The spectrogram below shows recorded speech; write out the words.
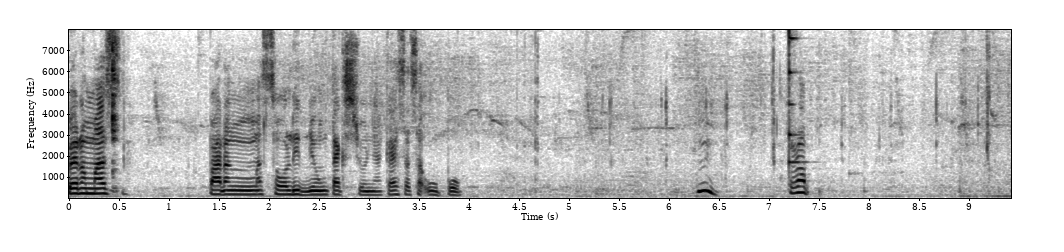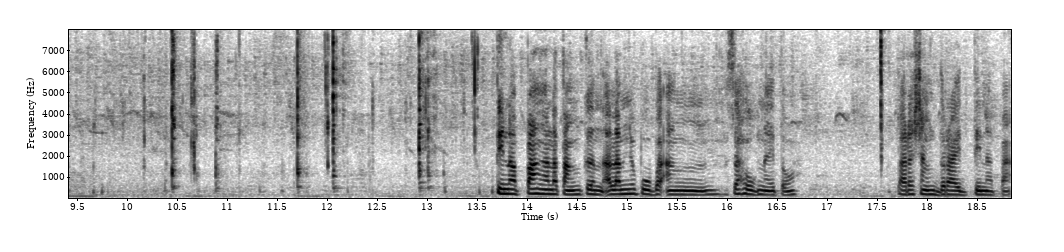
Pero mas parang mas solid yung texture niya kaysa sa upo. Hmm. Sarap. Tinapa nga natangken. Alam niyo po ba ang sahog na ito? Para siyang dried tinapa.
